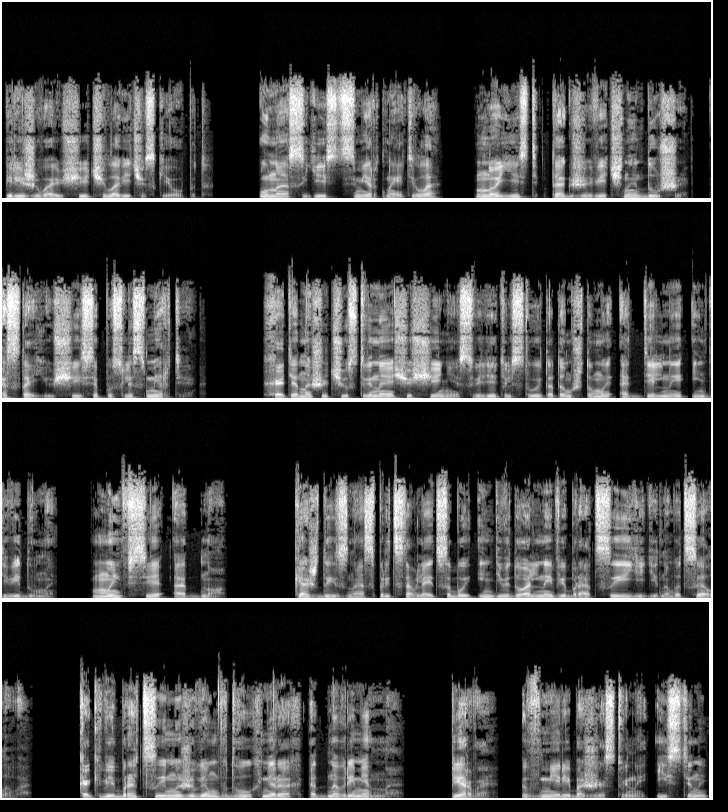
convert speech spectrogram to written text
переживающие человеческий опыт. У нас есть смертные тела, но есть также вечные души, остающиеся после смерти. Хотя наши чувственные ощущения свидетельствуют о том, что мы отдельные индивидуумы, мы все одно. Каждый из нас представляет собой индивидуальные вибрации единого целого. Как вибрации мы живем в двух мирах одновременно. Первое — в мире божественной истины,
